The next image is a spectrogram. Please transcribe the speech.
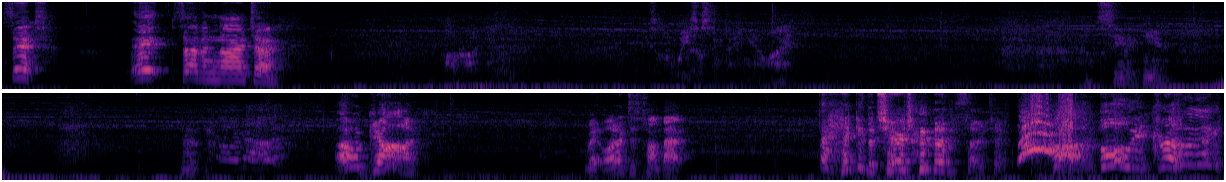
six, eight, seven, nine, ten. All right. These little weasels think they can get away. I don't see him in here. Nope. Oh god! Oh god! Wait, why don't I just taunt back? What the heck is the chair doing upside down? Ah! Holy crap!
